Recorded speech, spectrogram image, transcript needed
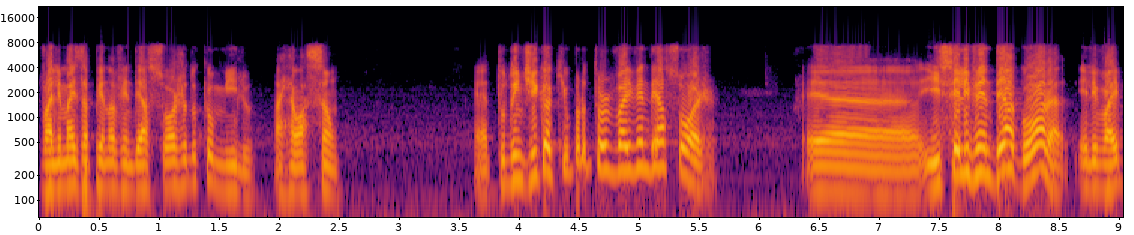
vale mais a pena vender a soja do que o milho, a relação. É, tudo indica que o produtor vai vender a soja. É, e se ele vender agora, ele vai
